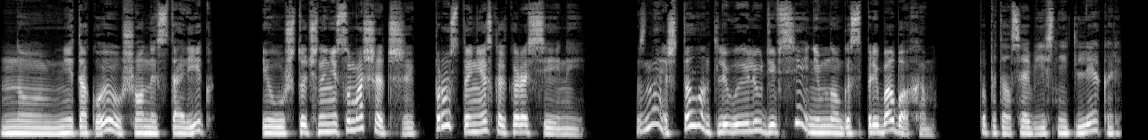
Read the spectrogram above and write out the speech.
«Ну, не такой уж он и старик, и уж точно не сумасшедший, просто несколько рассеянный. Знаешь, талантливые люди все немного с прибабахом», — попытался объяснить лекарь,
